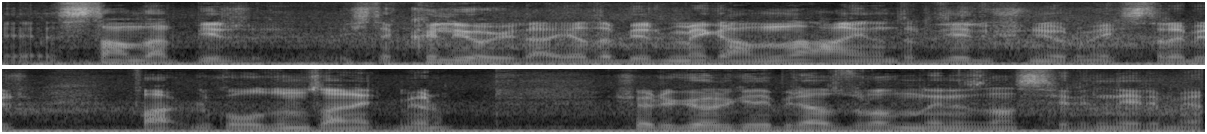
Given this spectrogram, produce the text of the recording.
e, standart bir işte Clio'yla ya da bir Megane'la aynıdır diye düşünüyorum. Ekstra bir farklılık olduğunu zannetmiyorum. Şöyle gölgede biraz duralım da en azından serinleyelim ya.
